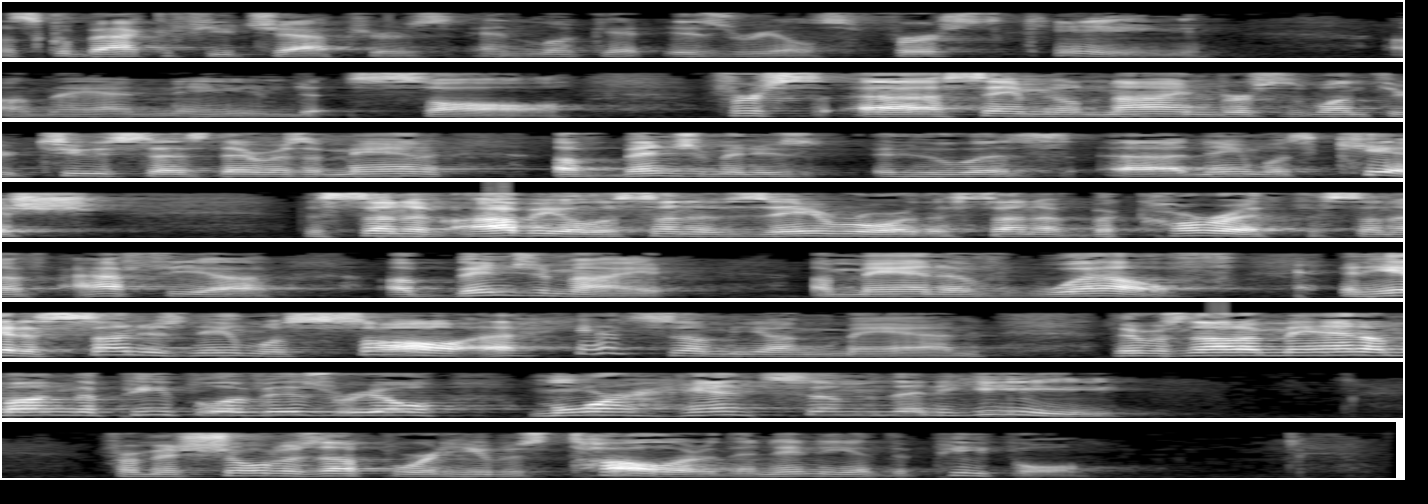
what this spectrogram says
Let's go back a few chapters and look at Israel's first king, a man named Saul. First uh, Samuel 9, verses 1 through 2 says, There was a man of Benjamin who was, uh, name was Kish, the son of Abiel, the son of Zeror, the son of Bechorath, the son of Aphiah, a Benjamite, a man of wealth. And he had a son whose name was Saul, a handsome young man. There was not a man among the people of Israel more handsome than he. From his shoulders upward, he was taller than any of the people.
